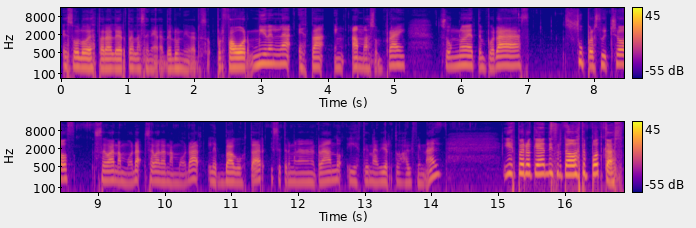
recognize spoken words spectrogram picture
es solo estar alerta a las señales del universo. Por favor, mírenla, está en Amazon Prime. Son nueve temporadas, super switch off, se van a enamorar, se van a enamorar, les va a gustar y se terminan enredando y estén abiertos al final. Y espero que hayan disfrutado este podcast.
